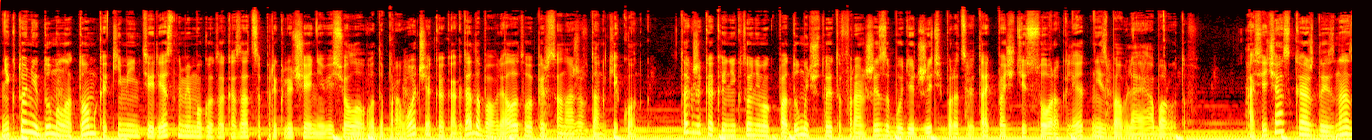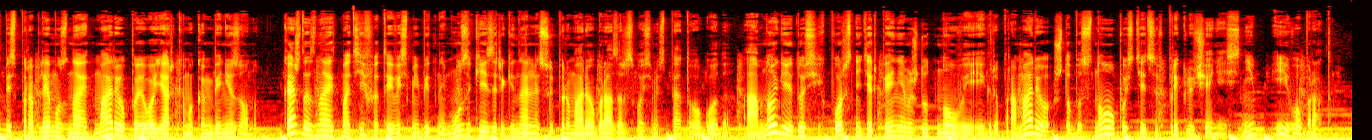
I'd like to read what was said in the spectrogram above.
Никто не думал о том, какими интересными могут оказаться приключения веселого водопроводчика, когда добавлял этого персонажа в Donkey Kong. Так же, как и никто не мог подумать, что эта франшиза будет жить и процветать почти 40 лет, не избавляя оборотов. А сейчас каждый из нас без проблем узнает Марио по его яркому комбинезону. Каждый знает мотив этой 8-битной музыки из оригинальной Super Mario Bros. 85 года, а многие до сих пор с нетерпением ждут новые игры про Марио, чтобы снова пуститься в приключения с ним и его братом.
